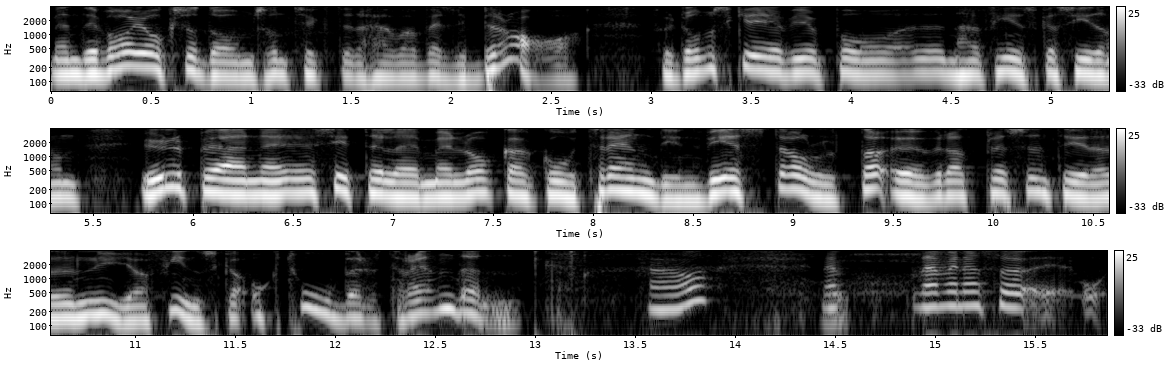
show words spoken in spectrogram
Men det var ju också de som tyckte det här var väldigt bra. För de skrev ju på den här finska sidan Ylpeän lokaku trendin. Vi är stolta över att presentera den nya finska oktobertrenden. Ja, Nej, nej, men alltså, och,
